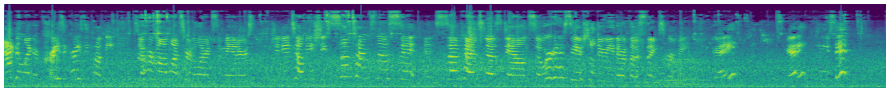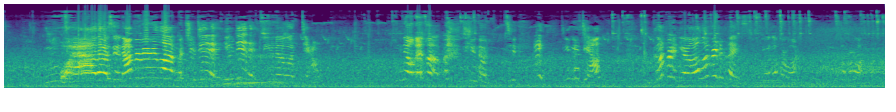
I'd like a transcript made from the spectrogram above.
acting like a crazy, crazy puppy. So her mom wants her to learn some manners. She did tell me she sometimes knows sit and sometimes knows down, so we're gonna see if she'll do either of those things for me. You ready? Ready? Can you sit? Wow, that was good. Not for very long, but you did it. You did it. Do you know down? No, that's up. Do you know? Do, hey, do you know down? Good you're all over the place. You wanna go for a walk? Go for a walk.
